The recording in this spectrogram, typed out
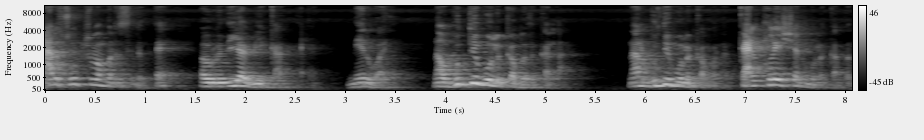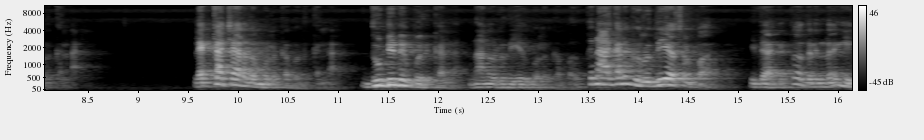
ಯಾರು ಸೂಕ್ಷ್ಮ ಮನಸ್ಸಿರುತ್ತೆ, ಅವ್ರ ಹೃದಯ ವೀಕ್ ಆಗ್ತಾರೆ ನೇರವಾಗಿ. ನಾವು ಬುದ್ಧಿ ಮೂಲಕ ಬದುಕಲ್ಲ. ನಾನು ಬುದ್ಧಿ ಮೂಲಕ ಬದುಕ ಕ್ಯಾಲ್ಕುಲೇಷನ್ ಮೂಲಕ ಬದುಕಲ್ಲ. ಲೆಕ್ಕಾಚಾರದ ಮೂಲಕ ಬದುಕಲ್ಲ. ದುಡ್ಡಿನ ಬದುಕಲ್ಲ. ನಾನು ಹೃದಯದ ಮೂಲಕ ಬದುಕ್ತೀನಿ. ಆ ಕಾರಣಕ್ಕೆ ಹೃದಯ ಸ್ವಲ್ಪ ಇದಾಗಿತ್ತು. ಅದರಿಂದಾಗಿ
